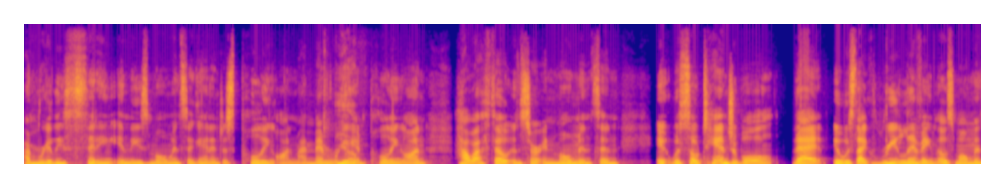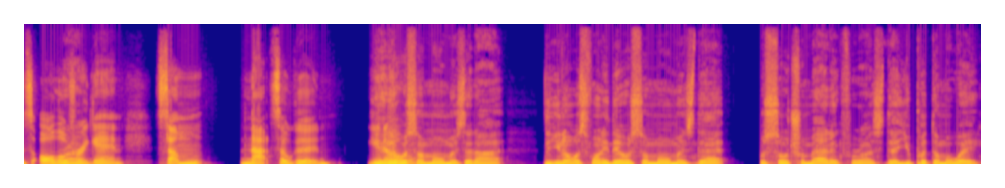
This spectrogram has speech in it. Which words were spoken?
I'm really sitting in these moments again, and just pulling on my memory and pulling on how I felt in certain moments." And it was so tangible that it was like reliving those moments all over Right. again. Some not so good, you yeah, know. there were some moments that I, you know what's funny? There were some moments that were so traumatic for us that you put them away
